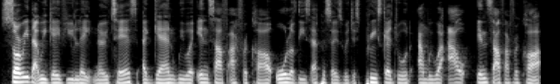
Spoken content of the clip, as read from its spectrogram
Sorry that we gave you late notice. Again, we were in South Africa. All of these episodes were just pre-scheduled and we were out in South Africa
